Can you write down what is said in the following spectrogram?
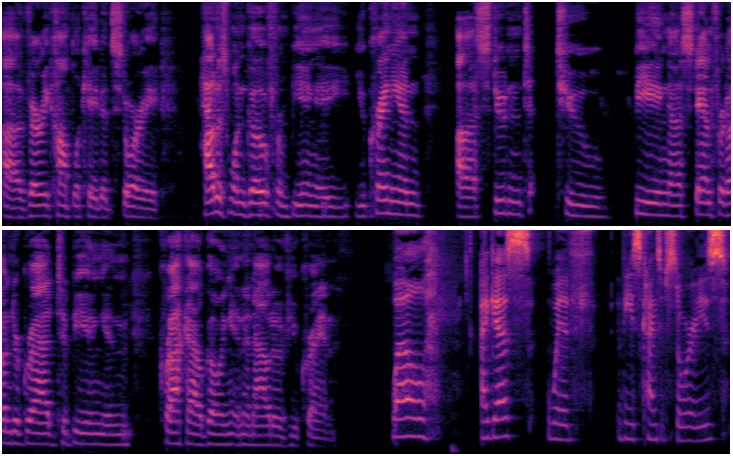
uh, very complicated story. How does one go from being a Ukrainian uh, student to being a Stanford undergrad to being in Krakow, going in and out of Ukraine? Well, I guess with these kinds of stories,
